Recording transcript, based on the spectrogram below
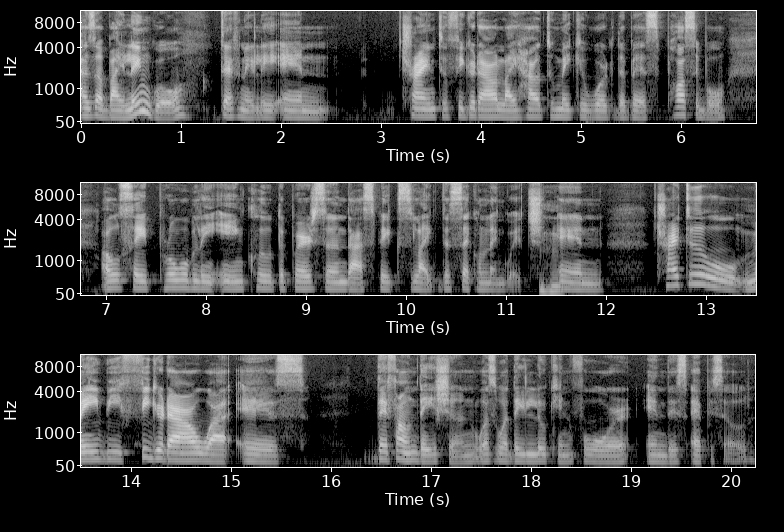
as a bilingual, definitely, and trying to figure out like how to make it work the best possible, I would say probably include the person that speaks like the second language mm-hmm. and try to maybe figure out what is the foundation was what they're looking for in this episode.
